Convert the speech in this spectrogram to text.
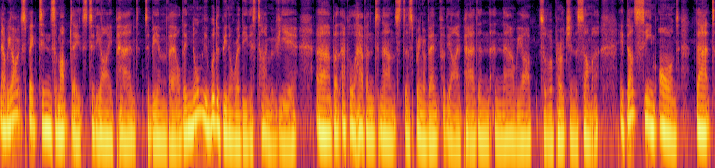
Now we are expecting some updates to the iPad to be unveiled. They normally would have been already this time of year, uh, but Apple haven't announced a spring event for the iPad, and, and now we are sort of approaching the summer. It does seem odd that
